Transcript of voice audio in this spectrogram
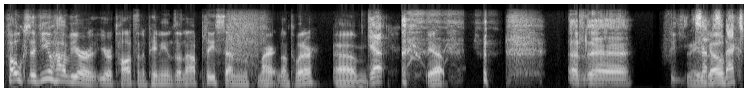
folks. If you have your your thoughts and opinions on that, please send them to Martin on Twitter. Um, Yeah. yeah, And uh, send us an X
